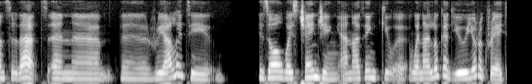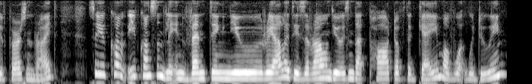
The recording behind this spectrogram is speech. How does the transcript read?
answer that. And uh, reality is always changing. And I think you, when I look at you, you're a creative person, right? So you con- you're constantly inventing new realities around you. Isn't that part of the game of what we're doing?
